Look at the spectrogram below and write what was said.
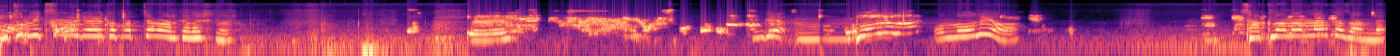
Bu tur bitsin videoyu kapatacağım arkadaşlar. Çünkü hmm, ne oluyor lan? o ne oluyor? Saklananlar kazandı.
